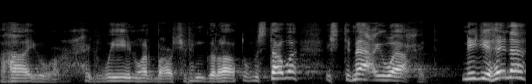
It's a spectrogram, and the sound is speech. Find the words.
هاي وحلوين و24 جرات ومستوى اجتماعي واحد. نيجي هنا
